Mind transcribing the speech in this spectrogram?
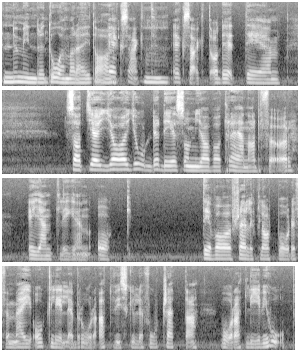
ännu mindre då än vad det är idag. Exakt, mm. exakt. Och det, det, så att jag, jag gjorde det som jag var tränad för egentligen. Och det var självklart både för mig och lillebror att vi skulle fortsätta vårt liv ihop.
